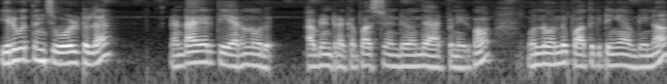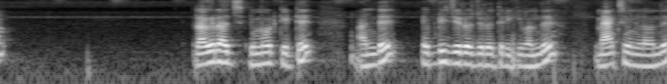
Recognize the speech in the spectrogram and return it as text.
இருபத்தஞ்சி வோல்ட்டில் ரெண்டாயிரத்தி இரநூறு அப்படின்ற கெப்பாசிட்டி ரெண்டு வந்து ஆட் பண்ணியிருக்கோம். ஒன்று வந்து பார்த்துக்கிட்டிங்க அப்படின்னா Raghuraj remote kit and FT zero zero த்ரீக்கு வந்து மேக்ஸிமில் வந்து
